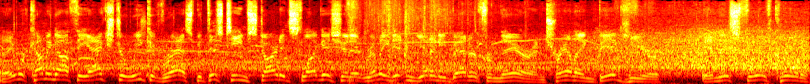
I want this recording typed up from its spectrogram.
They were coming off the extra week of rest, but this team started sluggish, and it really didn't get any better from there. And trailing big here in this fourth quarter.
